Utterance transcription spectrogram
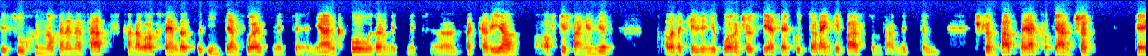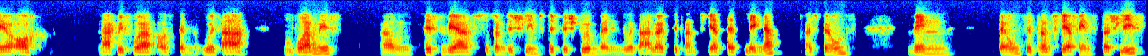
Sie suchen noch einen Ersatz. Kann aber auch sein, dass das intern vorerst mit äh, Nyankpo oder mit, mit äh, Zakaria aufgefangen wird. Aber der Kelvin Jeboa hat schon sehr, sehr gut da reingepasst und dann mit dem Sturmpartner Jakob Janscher, der ja auch nach wie vor aus den USA umworben ist. Ähm, das wäre sozusagen das Schlimmste für Sturm, weil in den USA läuft die Transferzeit länger als bei uns. Wenn bei uns das Transferfenster schließt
